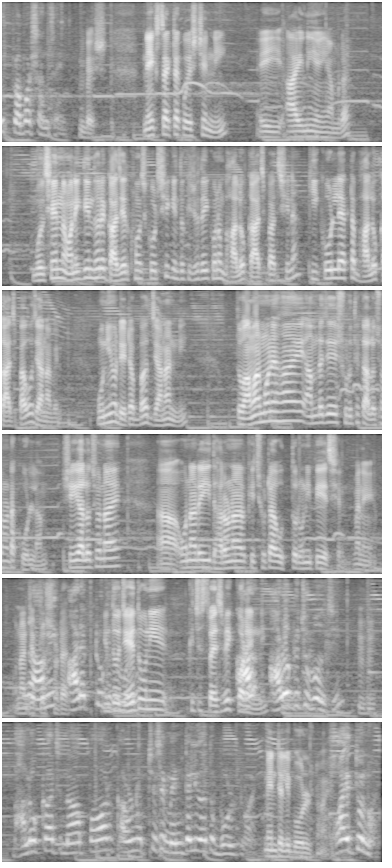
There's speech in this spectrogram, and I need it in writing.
with proper sunshine বেশ। নেক্সট একটা কোয়েশ্চেন নিই এই আয় নিয়েই আমরা। বলছেন অনেক দিন ধরে কাজের খোঁজ করছি কিন্তু কিছুতেই কোনো ভালো কাজ পাচ্ছি না। কি করলে একটা ভালো কাজ পাবো জানাবেন। উনিও ডেট অফ বার্থ জানাননি। তো আমার মনে হয় আমরা যে শুরু থেকে আলোচনাটা করলাম সেই আলোচনায় ওনার এই ধারণার কিছুটা উত্তর উনি পেয়েছেন মানে ওনার যে প্রশ্নটা। কিন্তু যেহেতু উনি কিছু স্পেসিফিক করেননি। আরও কিছু বলছি। ভালো কাজ না পাওয়ার কারণ হচ্ছে সে মেন্টালি হয়তো বোল্ড নয়। মেন্টালি বোল্ড নয়। হয়তো নয়।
